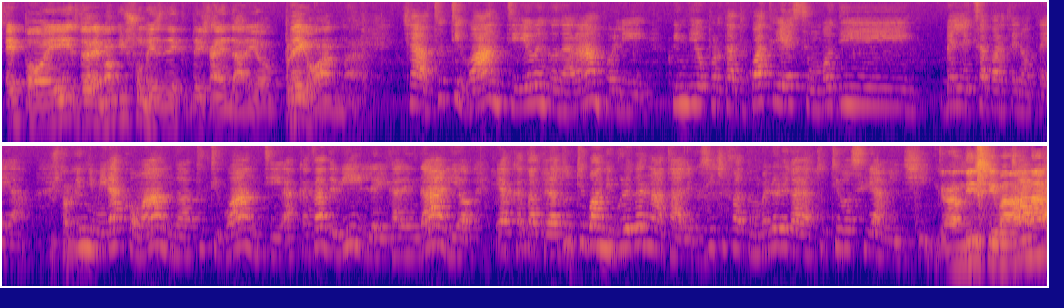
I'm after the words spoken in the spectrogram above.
e poi sveleremo anche il suo mese del, del calendario. Prego Anna. Ciao a tutti quanti, io vengo da Napoli, quindi ho portato qua a Trieste un po' di bellezza partenopea. Quindi mi raccomando a tutti quanti, accatatevi il calendario e accatatelo a tutti quanti pure per Natale, così ci fate un bello regalo a tutti i vostri amici. Grandissima ciao Anna,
